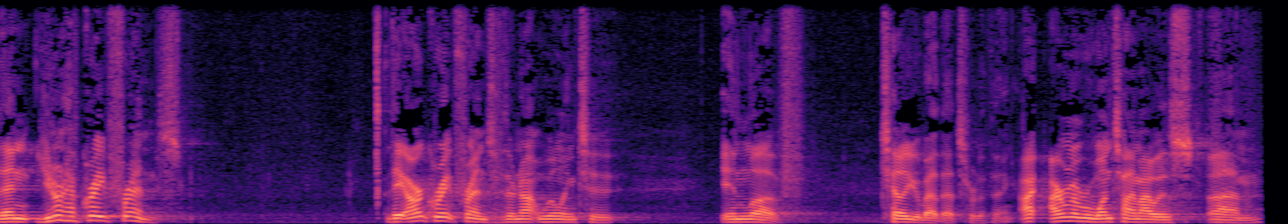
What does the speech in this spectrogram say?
Then you don't have great friends. They aren't great friends if they're not willing to, in love, tell you about that sort of thing. I, I remember one time I was, um,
